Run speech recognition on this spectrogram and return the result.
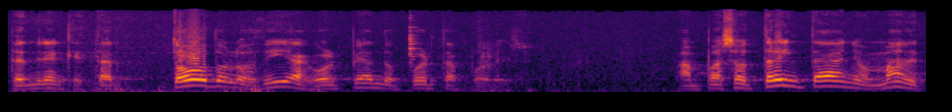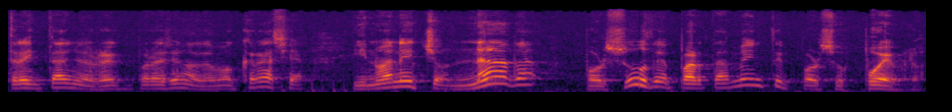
tendrían que estar todos los días golpeando puertas por eso. Han pasado 30 años, más de 30 años de recuperación de la democracia y no han hecho nada por sus departamentos y por sus pueblos.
